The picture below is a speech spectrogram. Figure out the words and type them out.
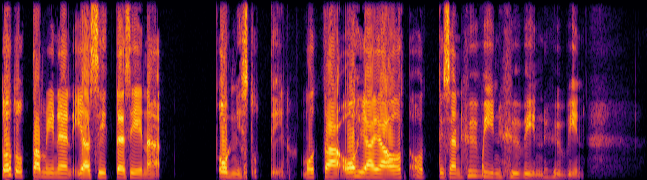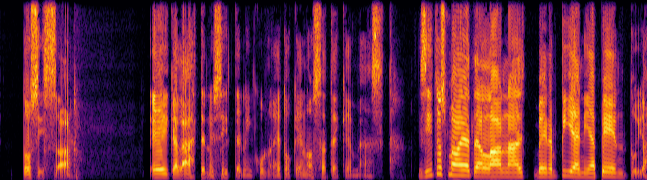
totuttaminen ja sitten siinä onnistuttiin. Mutta ohjaaja otti sen hyvin, hyvin, hyvin tosissaan eikä lähtenyt sitten niin kuin etokenossa tekemään sitä. Ja sitten jos me ajatellaan näitä meidän pieniä pentuja,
